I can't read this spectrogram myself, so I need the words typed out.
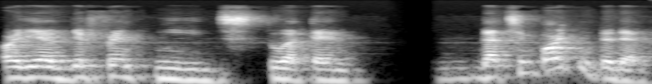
or they have different needs to attend. That's important to them.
